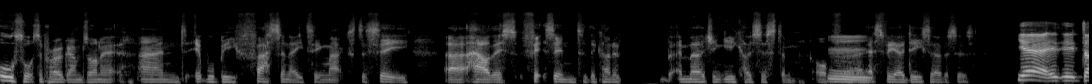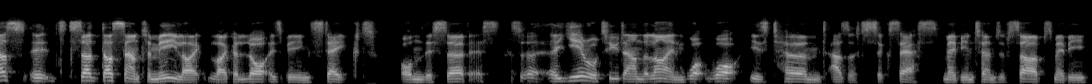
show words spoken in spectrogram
all sorts of programs on it, and it will be fascinating, Max, to see uh, how this fits into the kind of emerging ecosystem of mm. uh, hmm. SVOD services. Yeah, it, it, does. It does sound to me like like a lot is being staked on this service. So a year or two down the line, what what is termed as a success? Maybe in terms of subs, maybe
